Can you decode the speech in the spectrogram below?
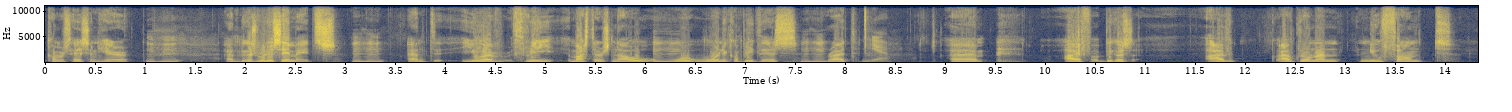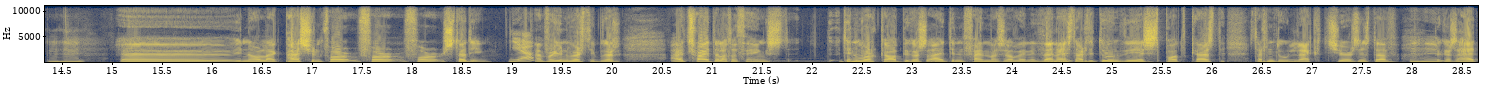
conversation here Mhm. and because we're the same age Mhm. and you have three masters now Mhm. when you complete this Mhm. right Yeah. um, i've because i've i've grown a newfound Mhm. Uh, you know like passion for for for studying Yeah. and for university because I tried a lot of things it didn't work out because I didn't find myself in it then I Mhm. started doing this podcast started doing lectures and stuff Mhm. because I had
